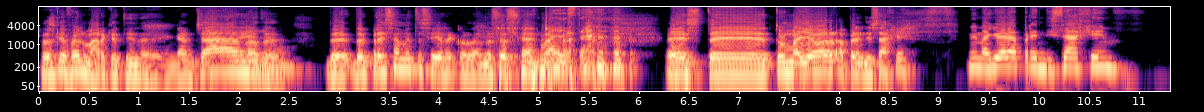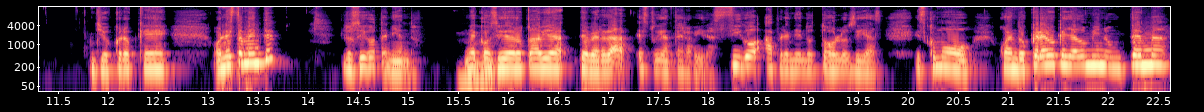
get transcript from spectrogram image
Pues que fue el marketing de engancharnos, de, de, precisamente seguir recordando esa escena. Ahí está. Este, ¿tu mayor aprendizaje? Mi mayor aprendizaje, yo creo que, honestamente, lo sigo teniendo. Me considero todavía de verdad estudiante de la vida. Sigo aprendiendo todos los días. Es como cuando creo que ya domino un tema,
